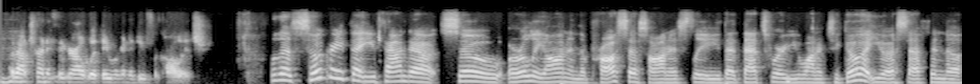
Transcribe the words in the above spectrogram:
mm-hmm. about trying to figure out what they were going to do for college. Well, that's so great that you found out so early on in the process, honestly, that that's where you wanted to go at USF and the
